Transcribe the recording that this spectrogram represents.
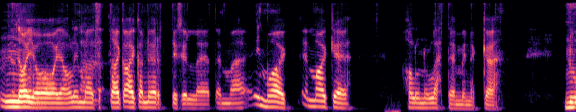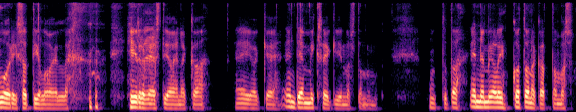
Niin No joo, ja olin mä sitten aika, aika nörtti silleen, että en mä, en mä, en mä oikein halunnut lähteä minnekään nuorisotiloille hirveästi ainakaan. Ei oikein, en tiedä miksei kiinnostanut, mutta, mutta tota, ennemmin olin kotona katsomassa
